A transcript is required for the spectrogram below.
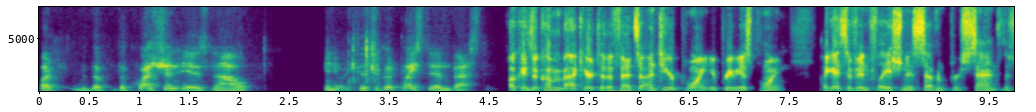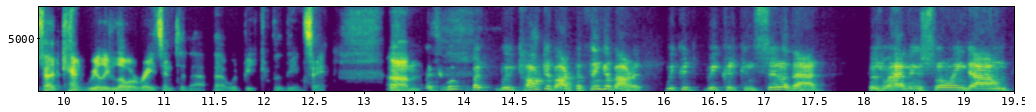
but the the question is now. Anyway, it's a good place to invest. Okay, so coming back here to the Fed. So, and to your point, your previous point, I guess if inflation is seven percent, the Fed can't really lower rates into that. That would be completely insane. Yeah, Um, but, but we've talked about it. But think about it. We could we could consider that because we're having a slowing down.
